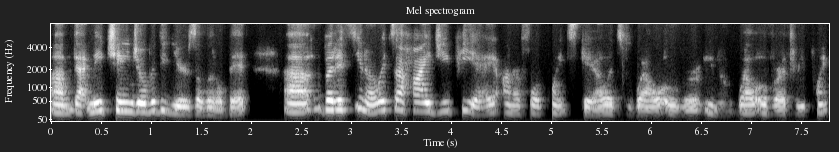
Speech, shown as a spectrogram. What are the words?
um, that may change over the years a little bit, uh, but it's, you know, it's a high GPA on a four point scale. It's well over, you know, well over a 3.5.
